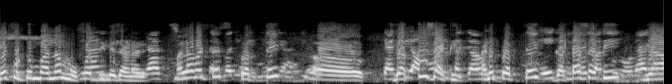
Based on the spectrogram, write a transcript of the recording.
हे कुटुंबांना मोफत दिले जाणार आहेत. मला वाटतं प्रत्येक व्यक्तीसाठी आणि प्रत्येक गटासाठी या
